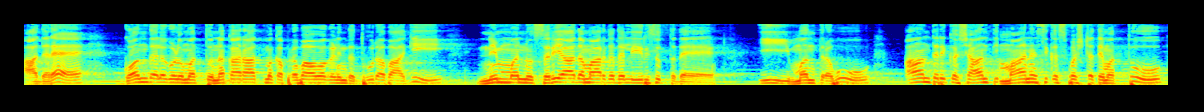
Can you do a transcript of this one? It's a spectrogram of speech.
ಆದರೆ ಗೊಂದಲಗಳು ಮತ್ತು ನಕಾರಾತ್ಮಕ ಪ್ರಭಾವಗಳಿಂದ ದೂರವಾಗಿ ನಿಮ್ಮನ್ನು ಸರಿಯಾದ ಮಾರ್ಗದಲ್ಲಿ ಇರಿಸುತ್ತದೆ. ಈ ಮಂತ್ರವು ಆಂತರಿಕ ಶಾಂತಿ, ಮಾನಸಿಕ ಸ್ಪಷ್ಟತೆ ಮತ್ತು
